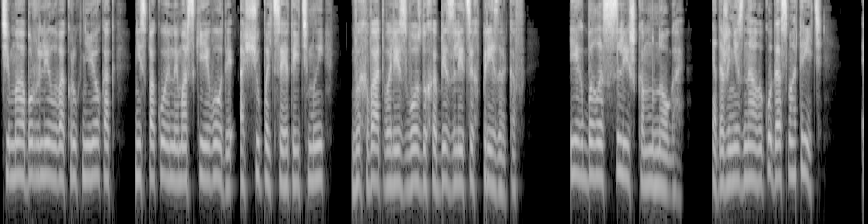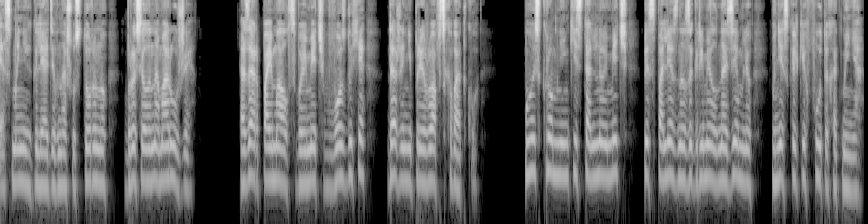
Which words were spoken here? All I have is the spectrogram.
тьма бурлила вокруг нее, как неспокойные морские воды, а щупальца этой тьмы выхватывали из воздуха безлицых призраков. Их было слишком много. Я даже не знала, куда смотреть. Эсме, не глядя в нашу сторону, бросила нам оружие. Азар поймал свой меч в воздухе, даже не прервав схватку. Мой скромненький стальной меч бесполезно загремел на землю в нескольких футах от меня.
